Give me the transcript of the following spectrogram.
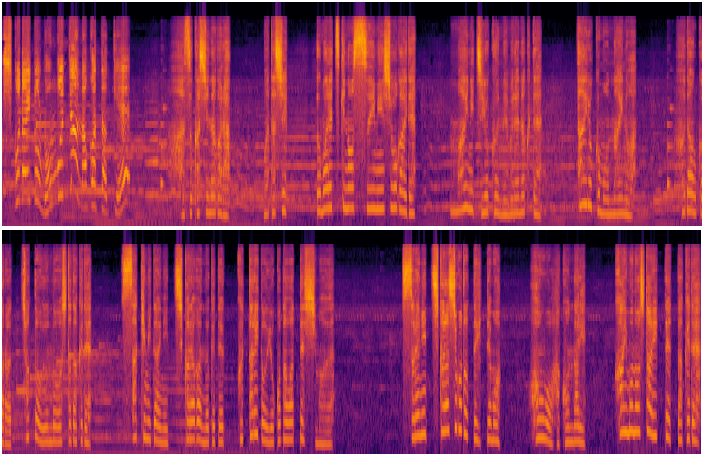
宿題と論文じゃなかったっけ？恥ずかしながら私生まれつきの睡眠障害で毎日よく眠れなくて体力もないの。普段からちょっと運動しただけでさっきみたいに力が抜けてぐったりと横たわってしまう。それに力仕事って言っても本を運んだり買い物したりってだけで。それだ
